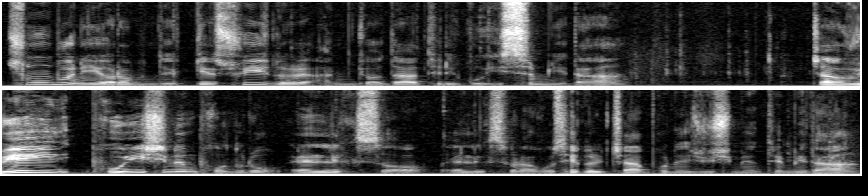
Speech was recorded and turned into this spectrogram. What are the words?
충분히 여러분들께 수익을 안겨다 드리고 있습니다. 자 위에 보이시는 번호로 엘릭서 엘릭서라고 세 글자 보내주시면 됩니다.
